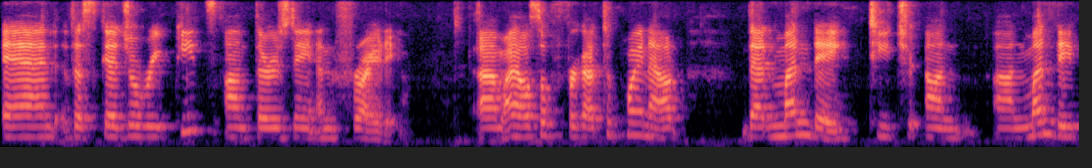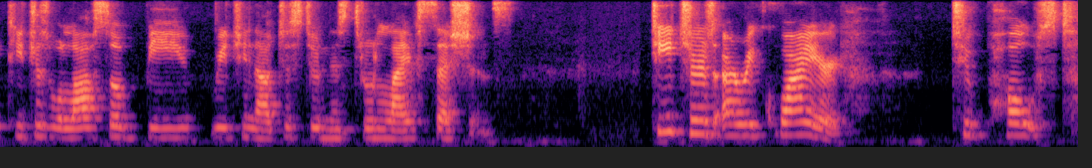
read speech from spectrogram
And the schedule repeats on Thursday and Friday. Um, I also forgot to point out that Monday, teacher on, on Monday, teachers will also be reaching out to students through live sessions. Teachers are required to post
